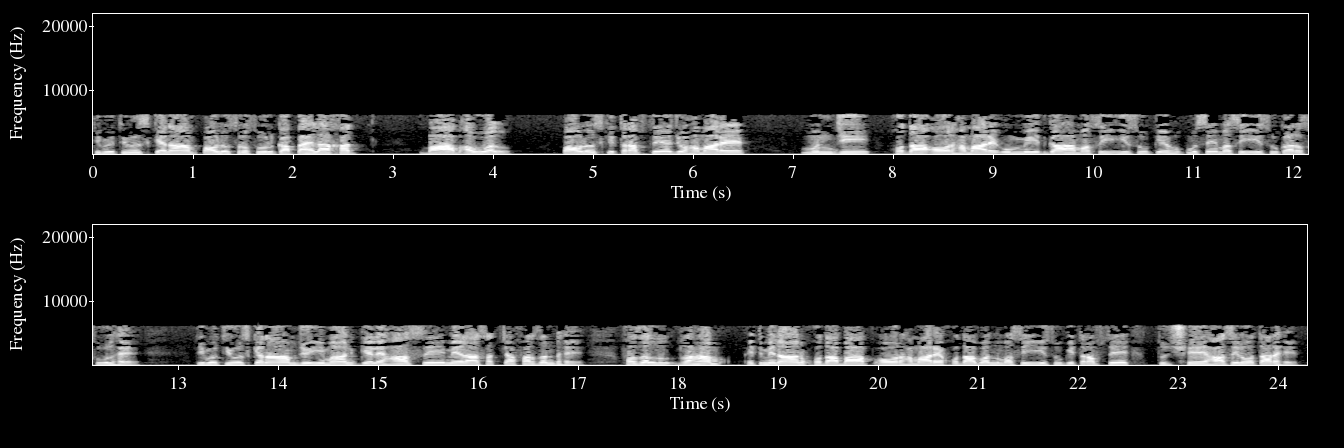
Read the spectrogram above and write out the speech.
تیمیتیوس کے نام پولس رسول کا پہلا خط، باب اول۔ پولس کی طرف سے جو ہمارے منجی خدا اور ہمارے امیدگاہ مسیح عیسو کے حکم سے مسیح عیسو کا رسول ہے۔ تیموتھیوس کے نام جو ایمان کے لحاظ سے میرا سچا فرزند ہے۔ فضل، رحم، اطمینان، خدا باپ اور ہمارے خدا بند مسیح عیسو کی طرف سے تجھ سے حاصل ہوتا رہے۔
